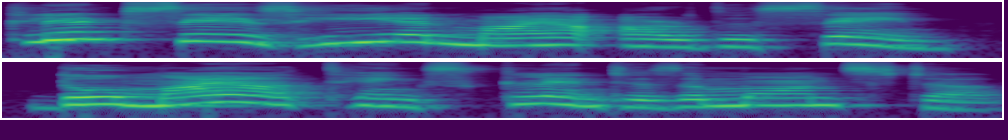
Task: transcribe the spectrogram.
Clint says he and Maya are the same, though Maya thinks Clint is a monster.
